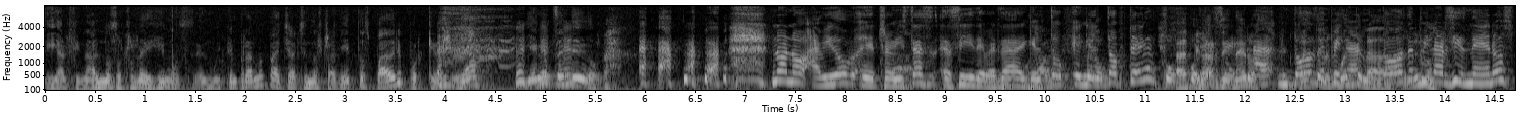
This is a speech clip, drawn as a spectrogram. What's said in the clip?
y al final nosotros le dijimos, es muy temprano para echarse unos traguitos, padre, porque venía bien encendido. no, no, ha habido eh, entrevistas así, de verdad, en el top, en el top ten. po- La de Pilar Cisneros. La- dos de Pilar, cuéntela, dos de. Pilar Cisneros,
